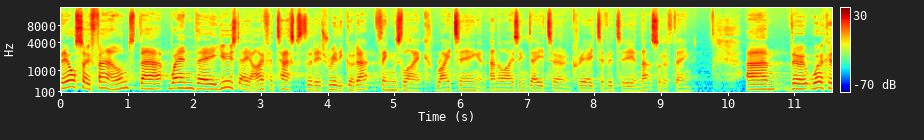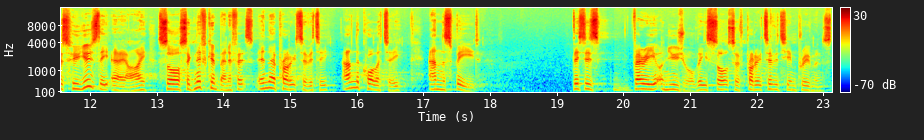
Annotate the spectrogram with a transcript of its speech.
They also found that when they used AI for tasks that it's really good at, things like writing and analyzing data and creativity and that sort of thing, um, the workers who used the AI saw significant benefits in their productivity and the quality and the speed this is very unusual. These sorts of productivity improvements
